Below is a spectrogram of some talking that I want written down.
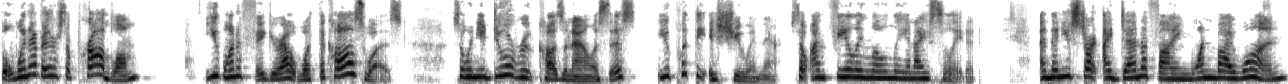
But whenever there's a problem you want to figure out what the cause was. So when you do a root cause analysis you put the issue in there. So i'm feeling lonely and isolated. And then you start identifying one by one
